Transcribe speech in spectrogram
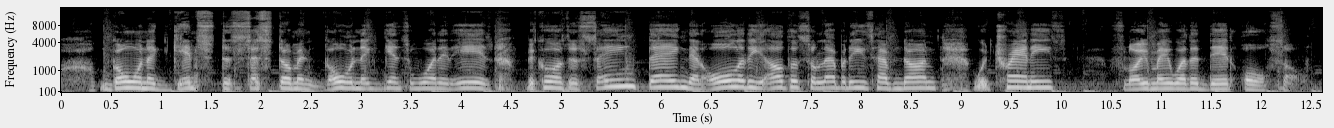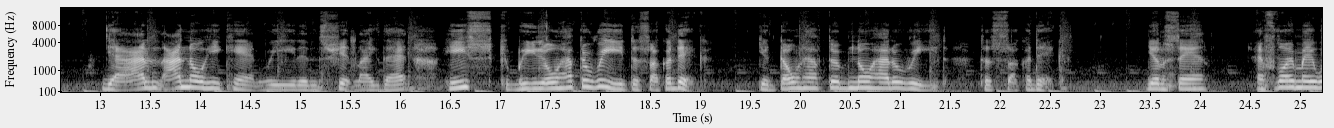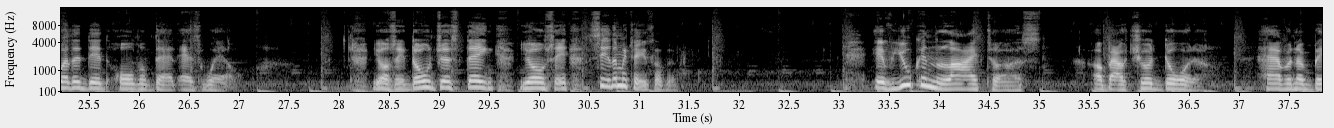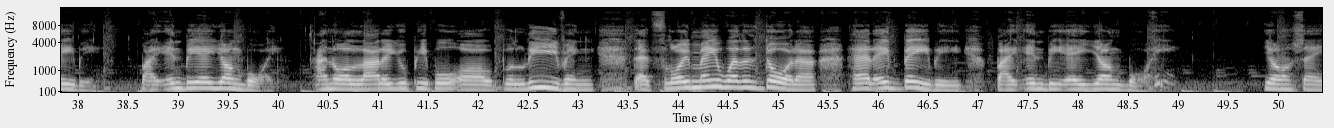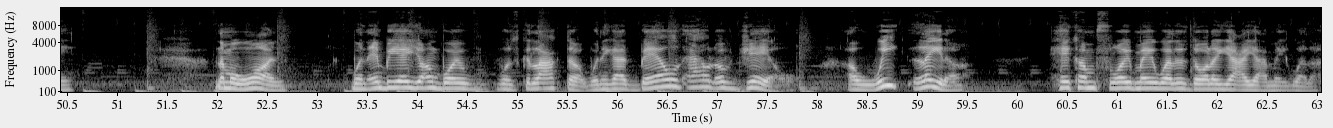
going against the system and going against what it is. Because the same thing that all of the other celebrities have done with trannies, Floyd Mayweather did also. Yeah, I, I know he can't read and shit like that. He's you don't have to read to suck a dick. You don't have to know how to read to suck a dick. You understand? And Floyd Mayweather did all of that as well. You I'm saying? Don't just think, you I'm saying? See, let me tell you something. If you can lie to us about your daughter having a baby by NBA Youngboy, I know a lot of you people are believing that Floyd Mayweather's daughter had a baby by NBA Youngboy. You know what I'm saying? Number one, when NBA Youngboy was locked up, when he got bailed out of jail, a week later, here come Floyd Mayweather's daughter, Yaya Mayweather,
